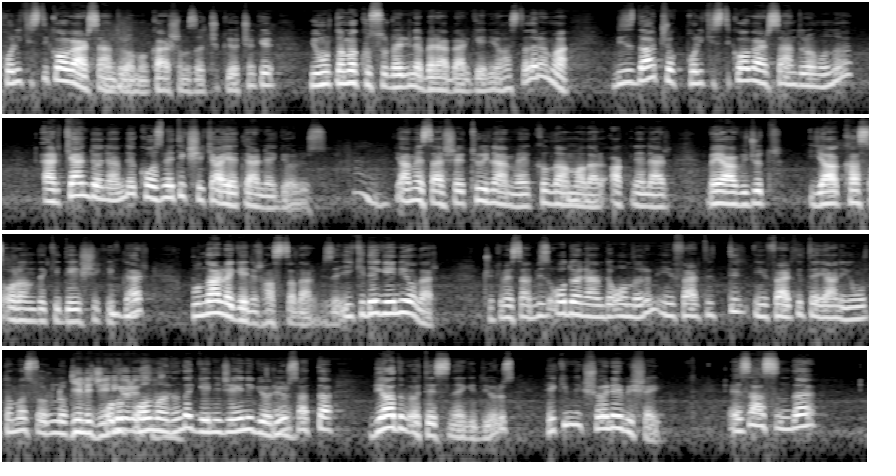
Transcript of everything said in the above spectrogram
polikistik over sendromu karşımıza çıkıyor. Çünkü yumurtlama kusurlarıyla beraber geliyor hastalar ama biz daha çok polikistik over sendromunu erken dönemde kozmetik şikayetlerle görürüz. Ya mesela şey tüylenme, kıllanmalar, akneler veya vücut yağ kas oranındaki değişiklikler bunlarla gelir hastalar bize. İyi ki de geliyorlar. Çünkü mesela biz o dönemde onların infertilite, infertilite yani yumurtlama sorunu Geleceğini olup olmadığında geleceğini görüyoruz. Hatta bir adım ötesine gidiyoruz. Hekimlik şöyle bir şey. Esasında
